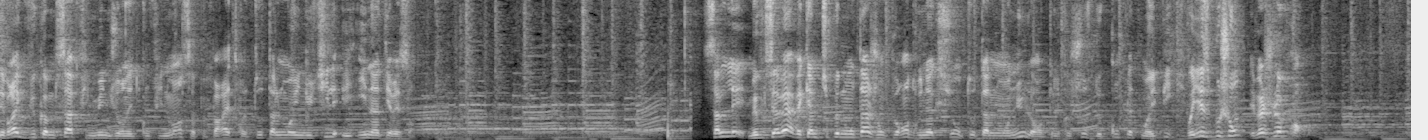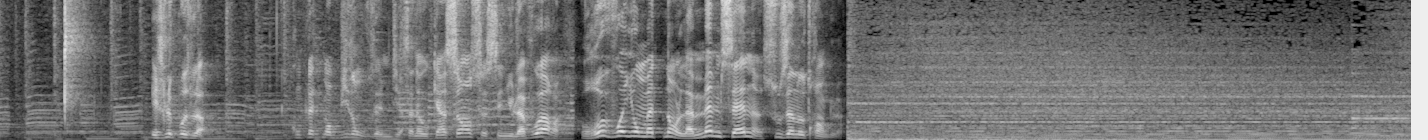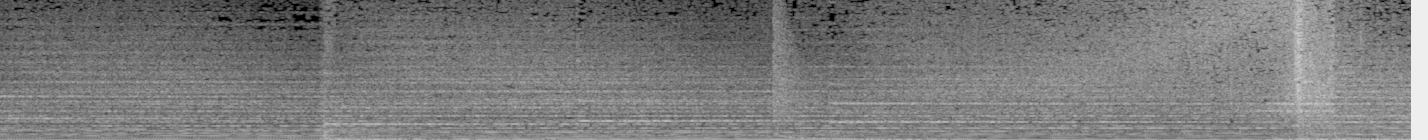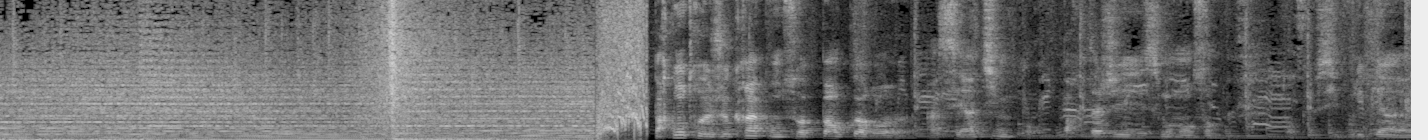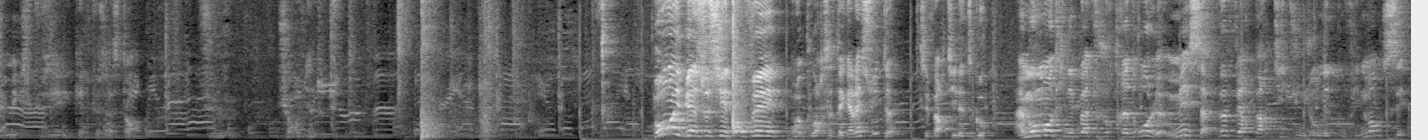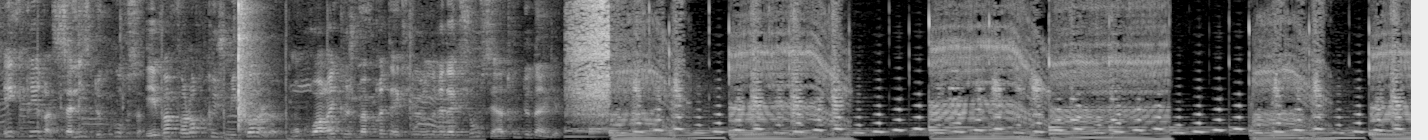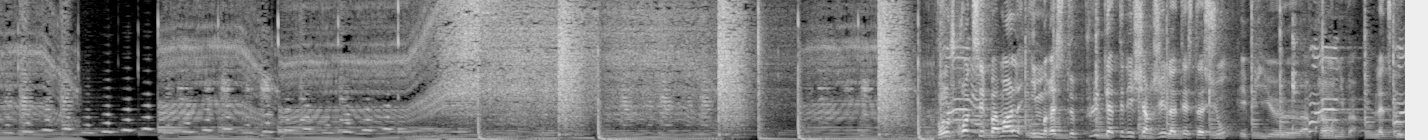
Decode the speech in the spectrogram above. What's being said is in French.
C'est vrai que vu comme ça, filmer une journée de confinement, ça peut paraître totalement inutile et inintéressant. Ça l'est. Mais vous savez, avec un petit peu de montage, on peut rendre une action totalement nulle en quelque chose de complètement épique. Vous voyez ce bouchon? Eh ben je le prends. Et je le pose là. Complètement bidon, vous allez me dire. Ça n'a aucun sens, c'est nul à voir. Revoyons maintenant la même scène sous un autre angle. Contre, je crains qu'on ne soit pas encore euh, assez intime pour partager ce moment ensemble. Donc, euh, si vous voulez bien euh, m'excuser quelques instants, je, je reviens tout de suite. Bon, et bien ceci étant fait, on va pouvoir s'attaquer à la suite. C'est parti, let's go. Un moment qui n'est pas toujours très drôle, mais ça peut faire partie d'une journée de confinement, c'est écrire sa liste de courses. Et il va falloir que je m'y colle. On croirait que je m'apprête à écrire une rédaction, c'est un truc de dingue. Bon, je crois que c'est pas mal. Il me reste plus qu'à télécharger l'attestation. Et puis euh, après, on y va. Let's go.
